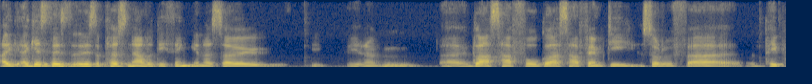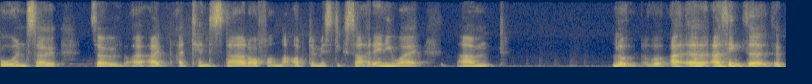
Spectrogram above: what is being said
I, I guess there's there's a personality thing, you know. So, you know, uh, glass half full, glass half empty sort of uh, people, and so so I, I, tend to start off on the optimistic side anyway. Um, look, I, I think the, the,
